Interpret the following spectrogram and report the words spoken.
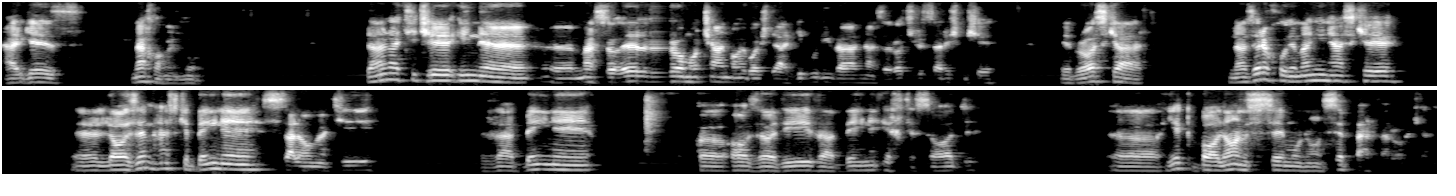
هرگز نخواهند مرد. در نتیجه این مسائل رو ما چند ماه باش درگیر بودیم و نظراتی رو سرش میشه ابراز کرد. نظر خود من این هست که لازم هست که بین سلامتی و بین آزادی و بین اقتصاد یک بالانس مناسب برقرار کرد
